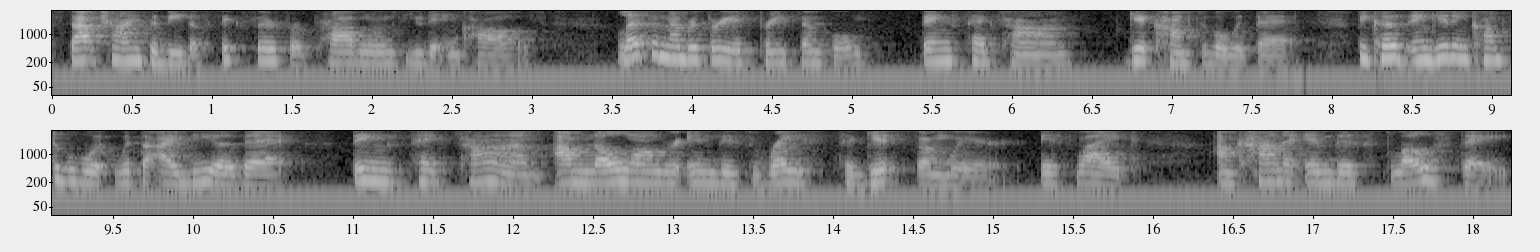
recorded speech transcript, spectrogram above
stop trying to be the fixer for problems you didn't cause. Lesson number three is pretty simple things take time. Get comfortable with that. Because in getting comfortable with, with the idea that things take time, I'm no longer in this race to get somewhere. It's like I'm kind of in this flow state,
